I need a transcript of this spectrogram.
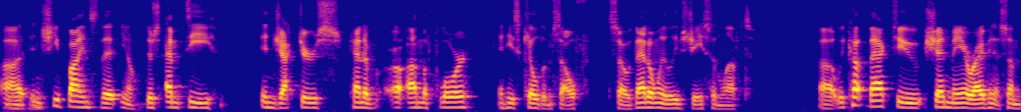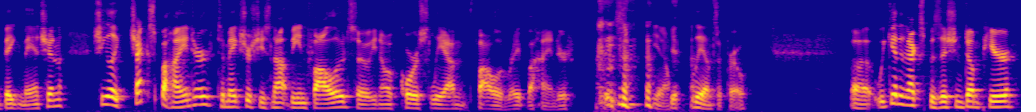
uh, and she finds that you know there's empty injectors kind of uh, on the floor, and he's killed himself. So that only leaves Jason left. Uh, we cut back to Shen May arriving at some big mansion. She like checks behind her to make sure she's not being followed. So you know, of course, Leon followed right behind her. You know, Yeah. Leon's a pro. Uh, we get an exposition dump here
